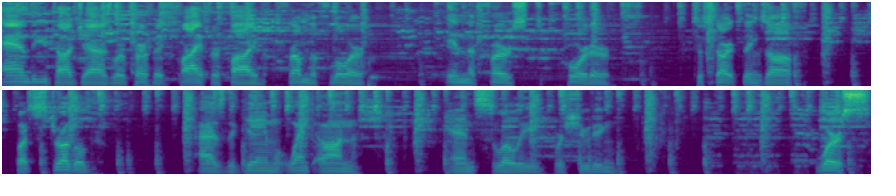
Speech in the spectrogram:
and the Utah Jazz were perfect five for five from the floor in the first quarter to start things off, but struggled as the game went on and slowly were shooting worse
